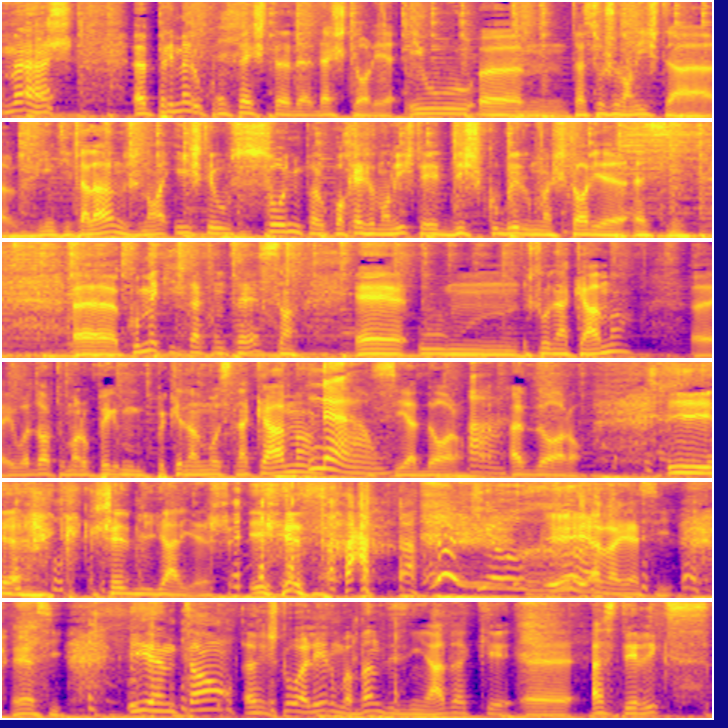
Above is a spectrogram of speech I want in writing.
Mas, eh, primeiro o contexto da, da história. Eu uh, sou jornalista há 20 e tal anos, não é? Isto é o sonho para qualquer jornalista é descobrir uma história assim. Uh, como é que isto acontece? É um, estou na cama. Uh, eu adoro tomar um, pe um pequeno almoço na cama. Não. Sim, adoro. Ah. Adoro. E uh, cheio de migalhas. E, Que horror! e é, é assim, é assim. E então eh, estou a ler uma banda desenhada que é Asterix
